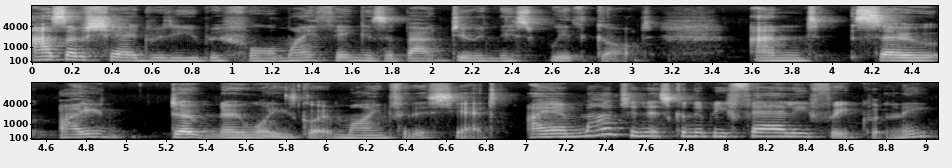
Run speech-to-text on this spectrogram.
as I've shared with you before, my thing is about doing this with God. And so I don't know what he's got in mind for this yet. I imagine it's going to be fairly frequently.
